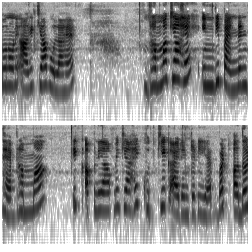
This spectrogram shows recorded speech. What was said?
तो उन्होंने आगे क्या बोला है? ब्रह्मा क्या है? इंडिपेंडेंट है। ब्रह्मा एक अपने आप में क्या है? खुद की एक आइडेंटिटी है। But other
